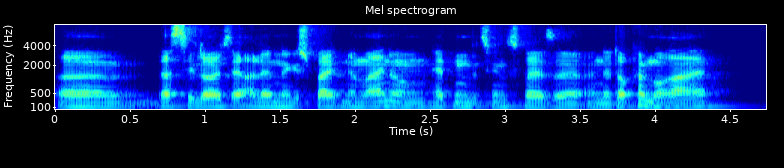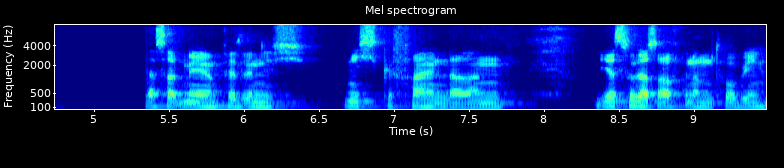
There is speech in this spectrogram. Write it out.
dass die Leute alle eine gespaltene Meinung hätten, beziehungsweise eine Doppelmoral. Das hat mir persönlich nicht gefallen daran. Wie hast du das aufgenommen, Tobi?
